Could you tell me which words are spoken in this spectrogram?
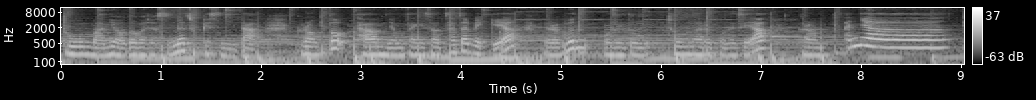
도움 많이 얻어가셨으면 좋겠습니다. 그럼 또 다음 영상에서 찾아뵐게요. 여러분 오늘도 좋은 하루 보내세요. 그럼 안녕!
